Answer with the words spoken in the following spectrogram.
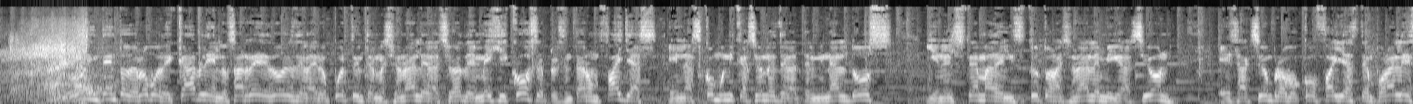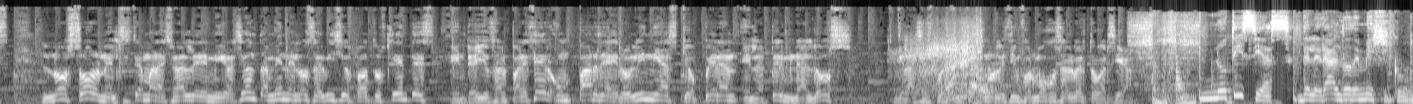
Un intento de robo de cable en los alrededores del Aeropuerto Internacional de la Ciudad de México se presentaron fallas en las comunicaciones de la Terminal 2 y en el sistema del Instituto Nacional de Migración. Esa acción provocó fallas temporales no solo en el Sistema Nacional de Migración, también en los servicios para otros clientes, entre ellos al parecer un par de aerolíneas que operan en la Terminal 2. Gracias por escucharnos, les informó José Alberto García. Noticias del Heraldo de México.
